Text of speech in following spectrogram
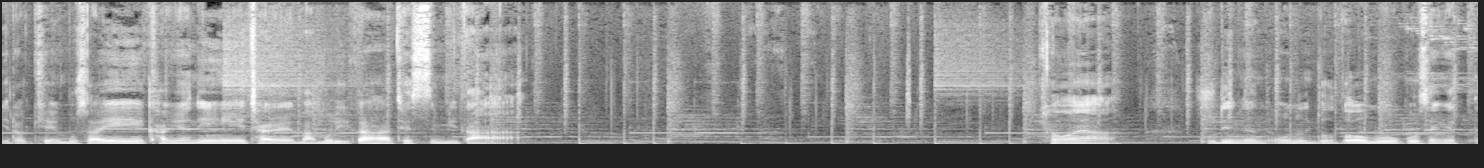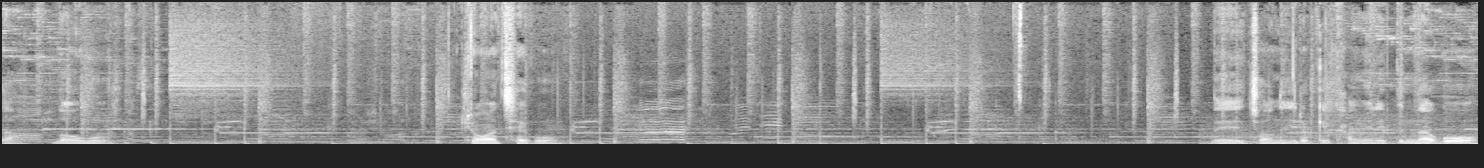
이렇게 무사히 강연이 잘 마무리가 됐습니다. 경아야, 우리는 오늘도 너무 고생했다. 너무. 경아 최고. 네, 저는 이렇게 강연이 끝나고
